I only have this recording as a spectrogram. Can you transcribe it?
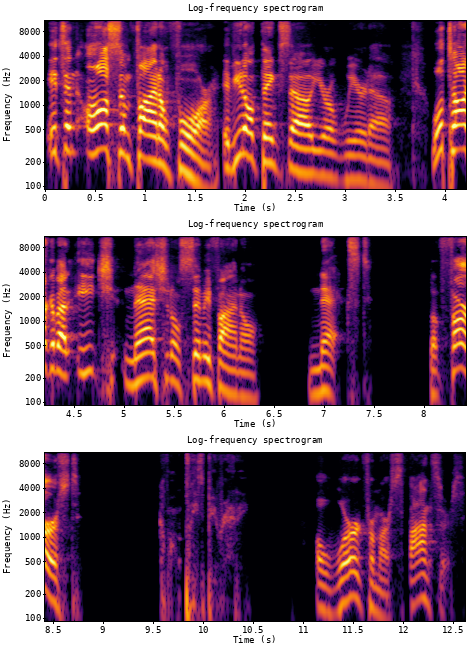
it's an awesome Final Four. If you don't think so, you're a weirdo. We'll talk about each national semifinal next, but first, come on, please be ready. A word from our sponsors.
